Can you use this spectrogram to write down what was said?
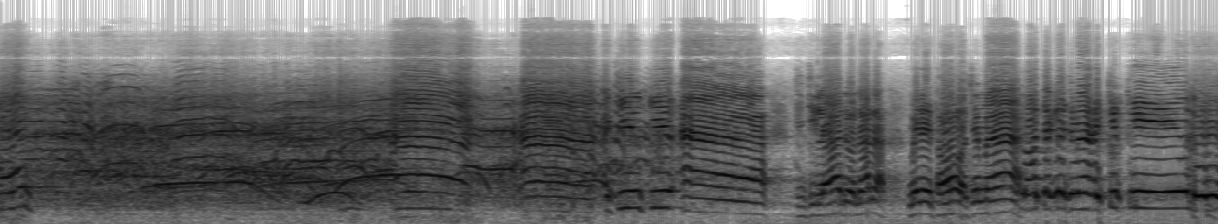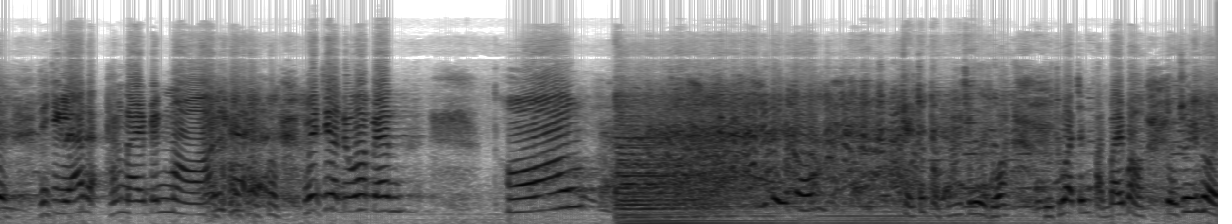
ท้องอ่าอ่าไอ้กิ้วกิ้วอ่า จริง ๆ แล้วโดนัทอะไม่ได้ท้องหรอกใช่ไหมรอแจ็คเลยใช่ไหมไอ้กิ้วกิ้วจริง ๆ แล้วเนี่ยข้างในเป็นหมอน ไม่เชื่อดูว่าเป็นท้องแกจะตกหน้าฉันเลยสิวะดูที่ว่าฉันฝันไปเปล่าตรงช่วยให้หน่อย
